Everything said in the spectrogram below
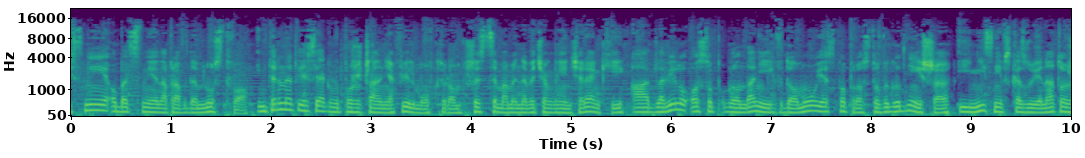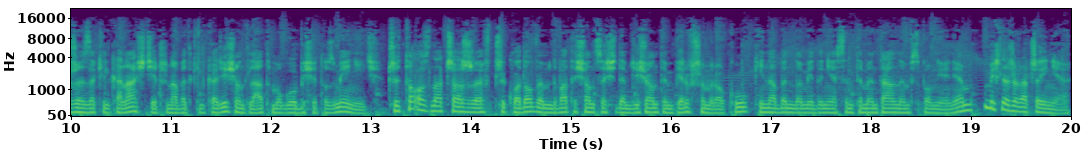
istnieje obecnie naprawdę mnóstwo. Internet jest jak wypożyczalnia filmów, którą wszyscy mamy na wyciągnięcie ręki, a dla wielu osób oglądanie ich w domu jest po prostu wygodniejsze i nic nie wskazuje na to, że za kilkanaście czy nawet kilkadziesiąt lat mogłoby się to zmienić. Czy to oznacza, że w przykładowym 2071 roku kina będą jedynie sentymentalnym wspomnieniem? Myślę, że raczej nie.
